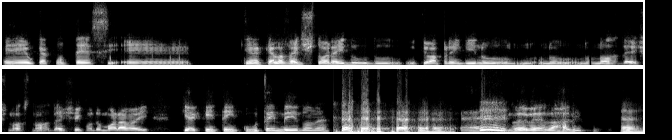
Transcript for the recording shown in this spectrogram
é, o que acontece. É, tem aquela velha história aí do, do que eu aprendi no, no, no, Nordeste, nosso Nordeste, aí, quando eu morava aí, que é quem tem cu tem medo, né? é, não é verdade? É.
